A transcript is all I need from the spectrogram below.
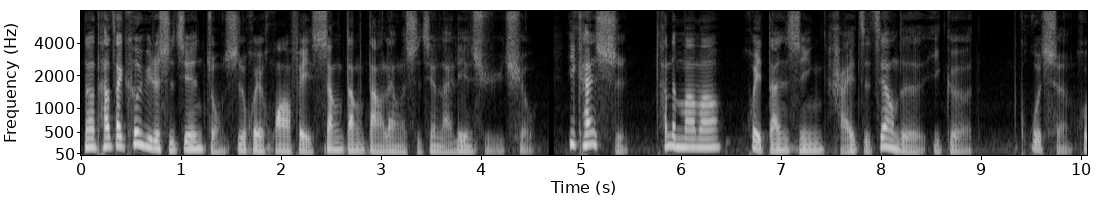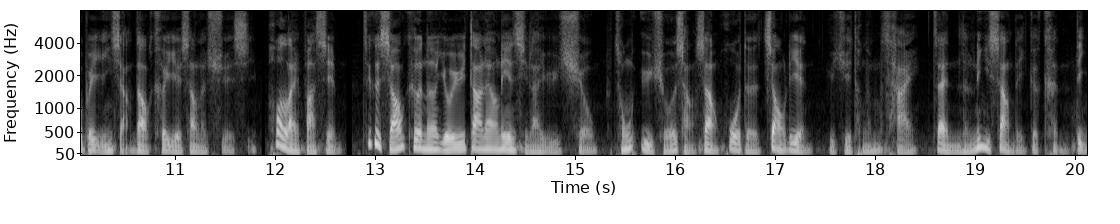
那他在课余的时间总是会花费相当大量的时间来练习羽球。一开始，他的妈妈会担心孩子这样的一个过程会不会影响到课业上的学习。后来发现。这个小可呢，由于大量练习来羽球，从羽球场上获得教练以及同才在能力上的一个肯定，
